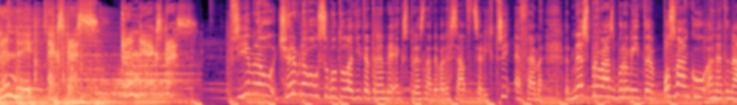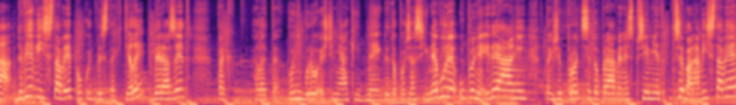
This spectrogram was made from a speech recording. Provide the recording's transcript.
Trendy Express. Trendy Express. Příjemnou červnovou sobotu ladíte Trendy Express na 90,3 FM. Dnes pro vás budu mít pozvánku hned na dvě výstavy, pokud byste chtěli vyrazit, tak helejte, oni budou ještě nějaký dny, kdy to počasí nebude úplně ideální, takže proč si to právě nespříjemnit třeba na výstavě.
